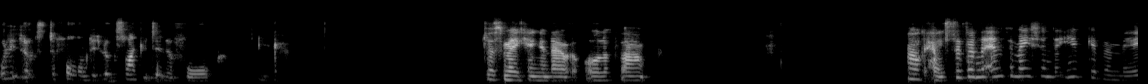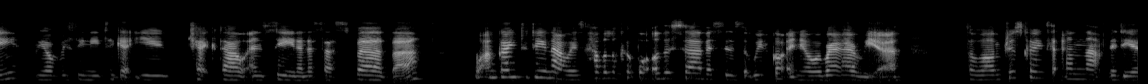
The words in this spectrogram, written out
well, it looks deformed. It looks like a dinner fork. Just making a note of all of that. Okay, so from the information that you've given me, we obviously need to get you checked out and seen and assessed further. What I'm going to do now is have a look at what other services that we've got in your area. So I'm just going to end that video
